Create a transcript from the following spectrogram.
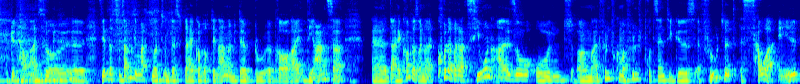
genau, also äh, sie haben das zusammen gemacht und, und das, daher kommt auch der Name mit der äh, Brauerei The Answer. Äh, daher kommt aus einer Kollaboration also und ähm, ein 5,5-prozentiges Fruited Sour Ale.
